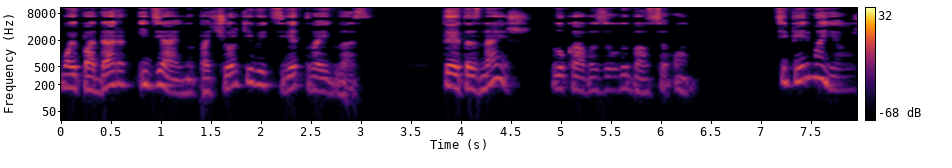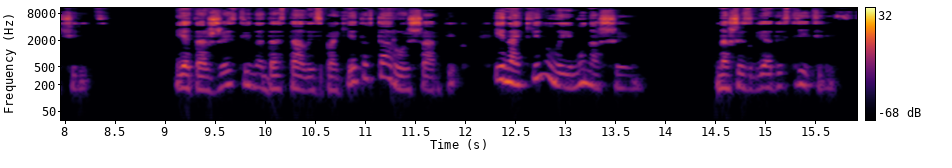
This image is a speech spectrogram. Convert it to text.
Мой подарок идеально подчеркивает цвет твоих глаз. Ты это знаешь? Лукаво заулыбался он. Теперь моя очередь. Я торжественно достала из пакета второй шарфик и накинула ему на шею. Наши взгляды встретились.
